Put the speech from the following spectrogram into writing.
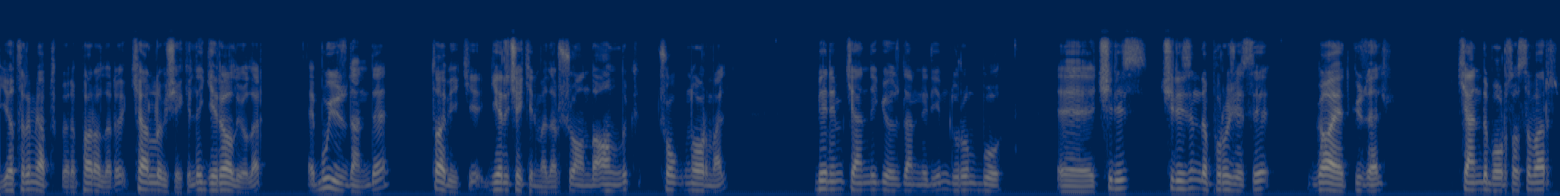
yatırım yaptıkları paraları karlı bir şekilde geri alıyorlar. E, bu yüzden de tabii ki geri çekilmeler şu anda anlık çok normal. Benim kendi gözlemlediğim durum bu. E, Chiliz, Chiliz'in de projesi gayet güzel. Kendi borsası var.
